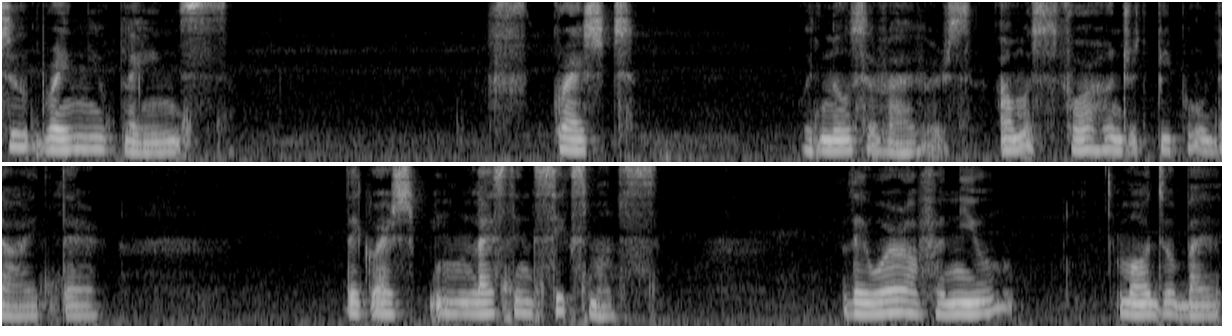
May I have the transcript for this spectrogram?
two brand new planes crashed with no survivors. Almost 400 people died there. They crashed in less than six months. They were of a new model by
